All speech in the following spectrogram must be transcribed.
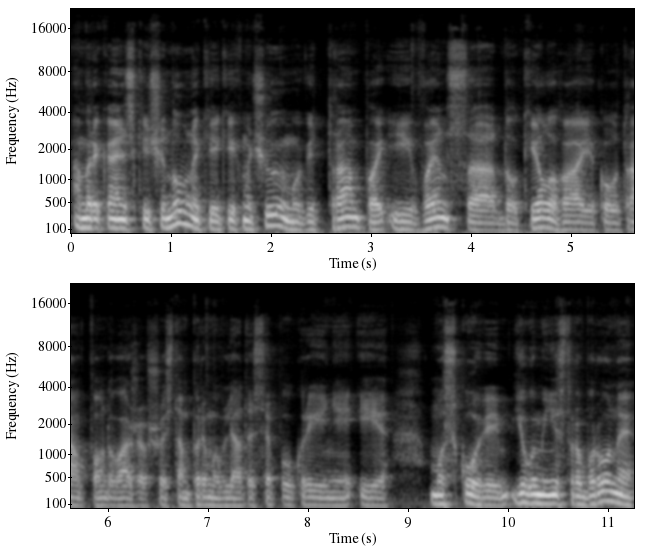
американські чиновники, яких ми чуємо від Трампа і Венса до Келога, якого Трамп повноважив щось там перемовлятися по Україні і Московії, його міністр оборони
